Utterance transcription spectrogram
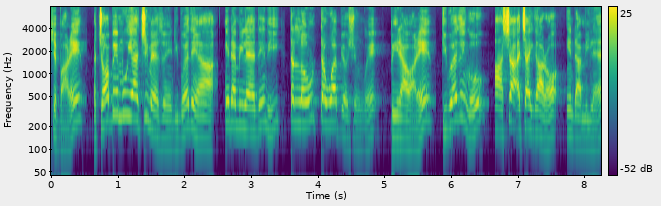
ဖြစ်ပါတယ်အကြောပေးမှုရကြည့်မယ်ဆိုရင်ဒီပွဲတင်က Inter Milan အသင်းဒီတစ်လုံးတစ်ဝက်ပျော်ရွှင်ခွင့်ပေးထားပါတယ်ဒီပွဲတင်ကိုအာရှအကြိုက်ကတော့ Inter Milan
